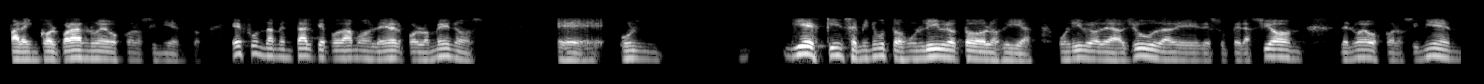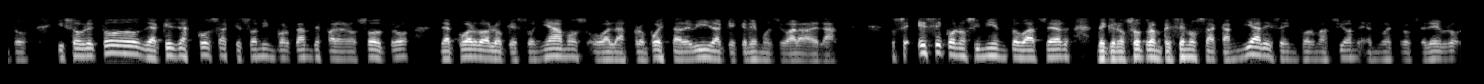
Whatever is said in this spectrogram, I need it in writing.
para incorporar nuevos conocimientos. Es fundamental que podamos leer por lo menos eh, un 10, 15 minutos un libro todos los días, un libro de ayuda, de superación, de nuevos conocimientos y sobre todo de aquellas cosas que son importantes para nosotros de acuerdo a lo que soñamos o a las propuestas de vida que queremos llevar adelante. Entonces, ese conocimiento va a ser de que nosotros empecemos a cambiar esa información en nuestro cerebro,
